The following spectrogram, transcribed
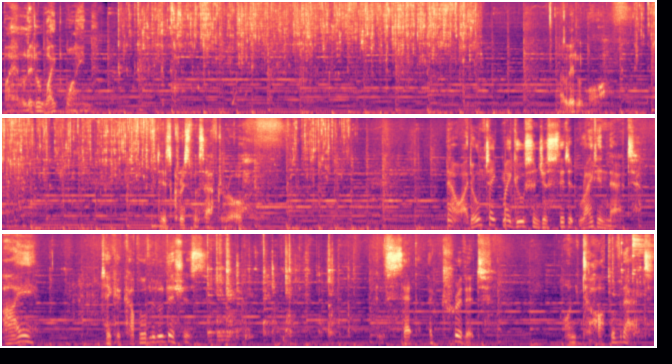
by a little white wine. A little more. It is Christmas after all. Now, I don't take my goose and just sit it right in that. I take a couple of little dishes and set a trivet on top of that.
